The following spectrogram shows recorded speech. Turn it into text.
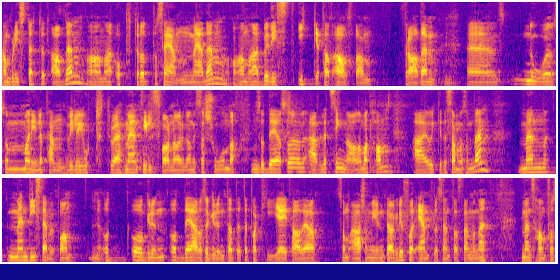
han blir støttet av dem, og han har opptrådt på scenen med dem, og han har bevisst ikke tatt avstand fra dem. Mm. Eh, noe som Marine Le Pen ville gjort tror jeg, med en tilsvarende organisasjon. Mm. Så det også er vel et signal om at han er jo ikke det samme som dem, men, men de stemmer på ham. Mm. Og, og, grunn, og, det er også grunnen til at dette partiet i Italia, som er som Gyllent Agri, får 1% av stemmene mens han får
